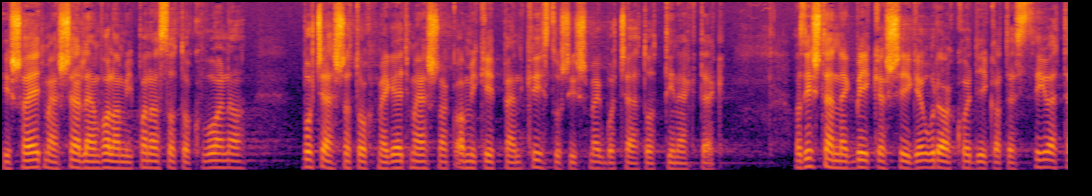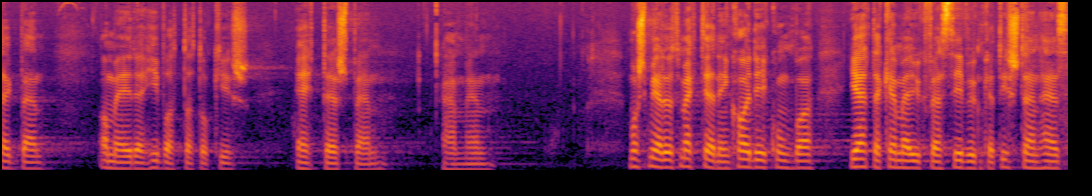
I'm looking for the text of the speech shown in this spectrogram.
és ha egymás ellen valami panaszotok volna, bocsássatok meg egymásnak, amiképpen Krisztus is megbocsátott ti nektek. Az Istennek békessége uralkodjék a te szívetekben, amelyre hivattatok is egy testben. Amen. Most mielőtt megtérnénk hajdékunkba, gyertek emeljük fel szívünket Istenhez,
